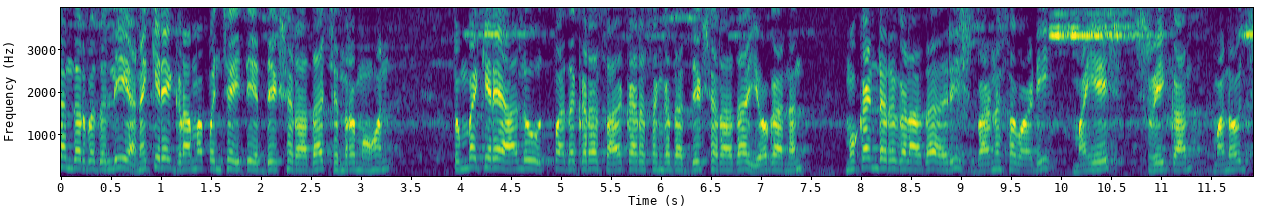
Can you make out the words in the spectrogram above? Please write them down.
ಸಂದರ್ಭದಲ್ಲಿ ಅಣಕೆರೆ ಗ್ರಾಮ ಪಂಚಾಯಿತಿ ಅಧ್ಯಕ್ಷರಾದ ಚಂದ್ರಮೋಹನ್ ತುಂಬಕೆರೆ ಹಾಲು ಉತ್ಪಾದಕರ ಸಹಕಾರ ಸಂಘದ ಅಧ್ಯಕ್ಷರಾದ ಯೋಗಾನಂದ್, ಮುಖಂಡರುಗಳಾದ ಹರೀಶ್ ಬಾಣಸವಾಡಿ, ಮಹೇಶ್, ಶ್ರೀಕಾಂತ್, ಮನೋಜ್,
